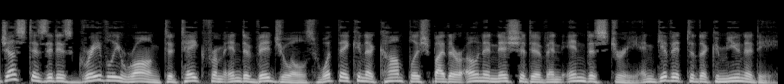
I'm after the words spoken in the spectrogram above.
Just as it is gravely wrong to take from individuals what they can accomplish by their own initiative and industry and give it to the community,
